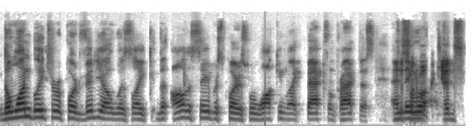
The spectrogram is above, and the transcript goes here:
the one Bleacher Report video was like the, all the Sabres players were walking like back from practice, and Just they were the kids.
